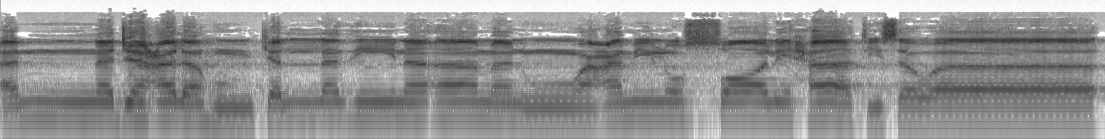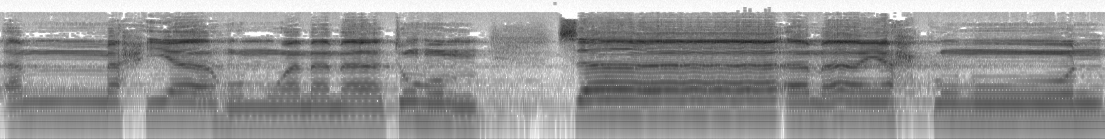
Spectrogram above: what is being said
أن نجعلهم كالذين آمنوا وعملوا الصالحات سواء محياهم ومماتهم ساء ما يحكمون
